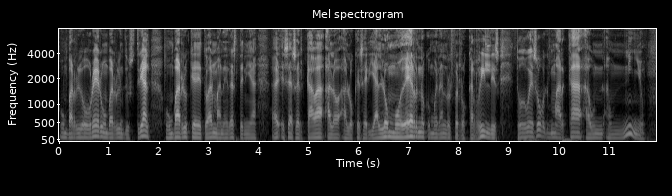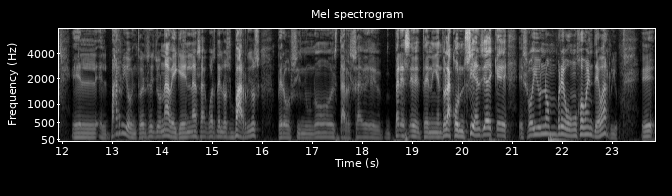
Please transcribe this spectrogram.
un barrio obrero, un barrio industrial, un barrio que de todas maneras tenía, eh, se acercaba a lo, a lo que sería lo moderno, como eran los ferrocarriles, todo eso marca a un, a un niño. El, el barrio, entonces yo navegué en las aguas de los barrios pero sin uno estar teniendo la conciencia de que soy un hombre o un joven de barrio. Eh,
